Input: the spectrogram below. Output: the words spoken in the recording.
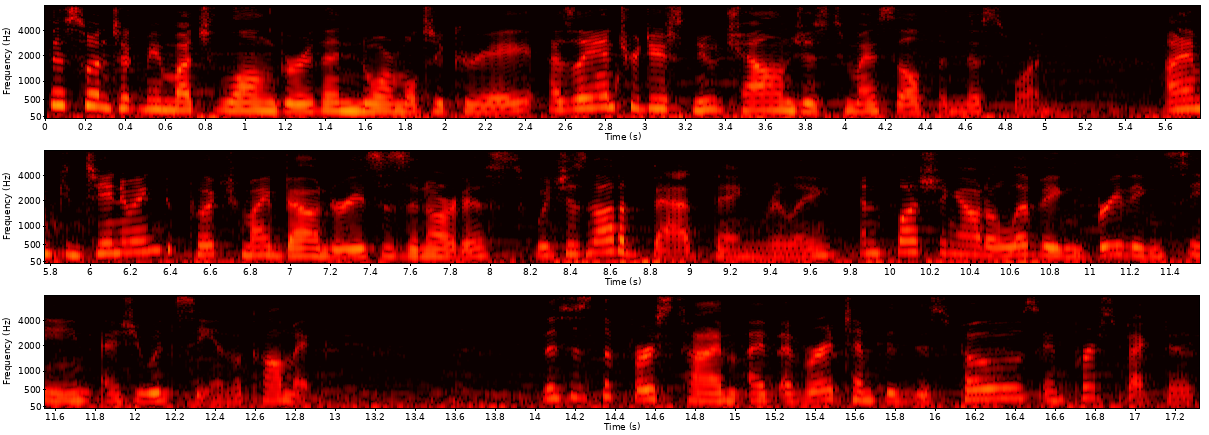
This one took me much longer than normal to create, as I introduced new challenges to myself in this one. I am continuing to push my boundaries as an artist, which is not a bad thing really, and fleshing out a living, breathing scene as you would see in the comic. This is the first time I've ever attempted this pose and perspective,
